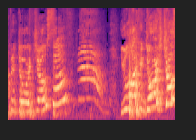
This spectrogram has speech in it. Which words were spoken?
lock the door, Joseph? No! You locking doors, Joseph?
